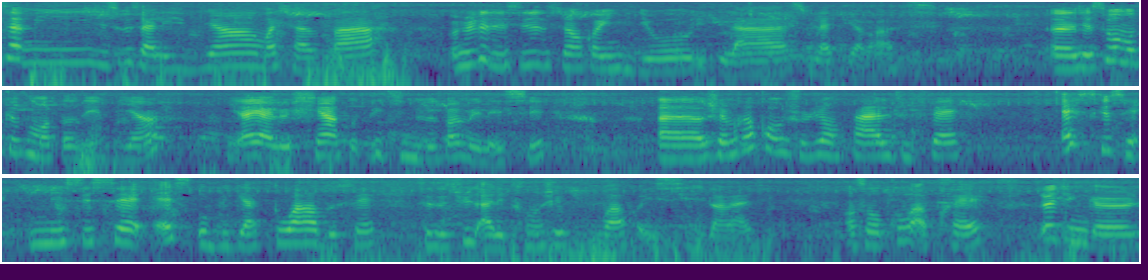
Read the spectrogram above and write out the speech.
les amis, j'espère que vous allez bien, moi ça va. Aujourd'hui j'ai décidé de faire encore une vidéo là sur la terrasse. Euh, j'espère que vous m'entendez bien. Il y a le chien à côté qui ne veut pas me laisser. Euh, j'aimerais qu'aujourd'hui on parle du fait, est-ce que c'est nécessaire, est-ce obligatoire de faire ses études à l'étranger pour pouvoir réussir dans la vie? On se retrouve après le jingle.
